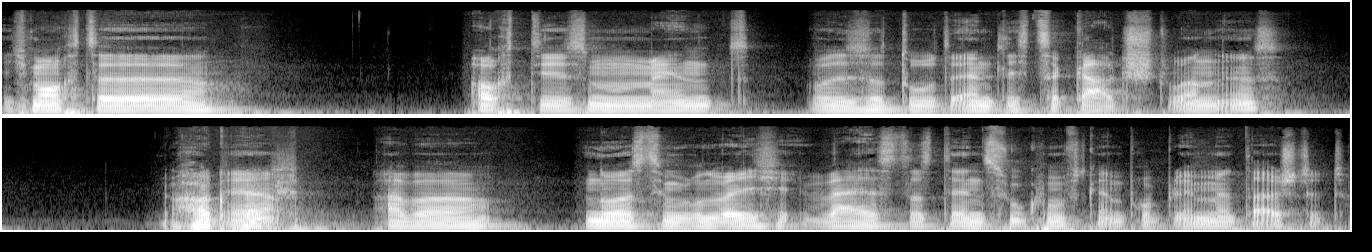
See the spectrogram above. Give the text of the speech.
Ich mochte auch diesen Moment, wo dieser Dude endlich zergatscht worden ist. Hogback. Ja. Aber nur aus dem Grund, weil ich weiß, dass der in Zukunft kein Problem mehr dasteht.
